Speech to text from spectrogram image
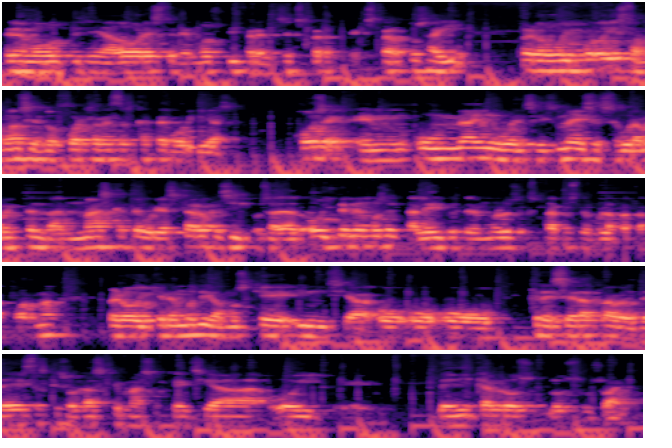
Tenemos diseñadores, tenemos diferentes expertos ahí, pero hoy por hoy estamos haciendo fuerza en estas categorías. José, en un año o en seis meses seguramente tendrán más categorías, claro que sí. O sea, hoy tenemos el talento, tenemos los expertos, tenemos la plataforma, pero hoy queremos, digamos, que iniciar o, crecer a través de estas que son las que más urgencia hoy eh, dedican los, los usuarios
